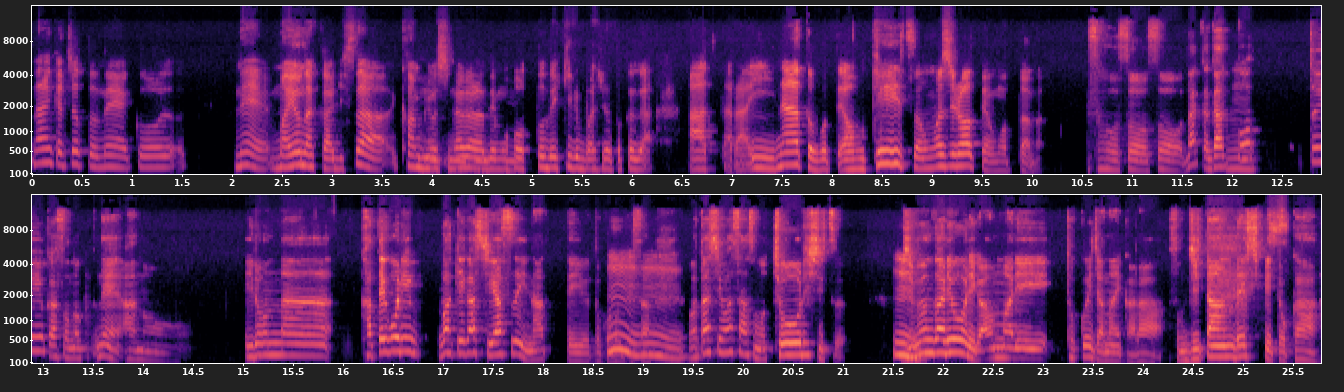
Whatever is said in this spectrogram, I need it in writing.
なんかちょっとねこうね真夜中にさ看病しながらでうんうんうんうん。もほっとできる場所とかがあったらいいなと思ってあ保健室面白いって思ったの。そうそうそう。なんか学うん校というかそのね、あのいろんなカテゴリー分けがしやすいなっていうところでさ、うん私はさその調理室。うん自分が料理があんまり得意じゃないから、その時短レシピとか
